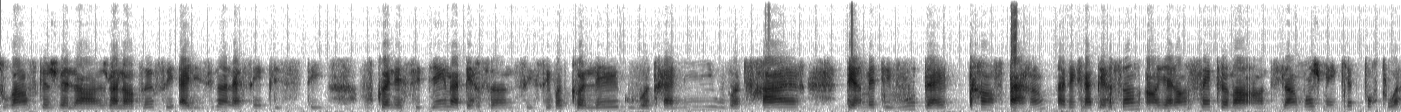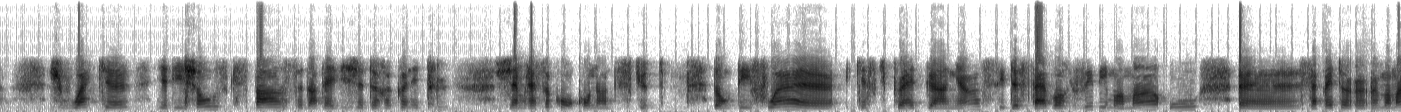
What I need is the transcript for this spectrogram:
souvent, ce que je vais leur, je vais leur dire, c'est allez-y dans la simplicité. Vous connaissez bien la personne, c'est votre collègue ou votre ami ou votre frère. Permettez-vous d'être transparent avec la personne en y allant simplement en disant moi je m'inquiète pour toi. Je vois que il y a des choses qui se passent dans ta vie, je te reconnais plus. J'aimerais ça qu'on en discute. Donc, des fois, euh, qu'est-ce qui peut être gagnant, c'est de favoriser des moments où euh, ça peut être un, moment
